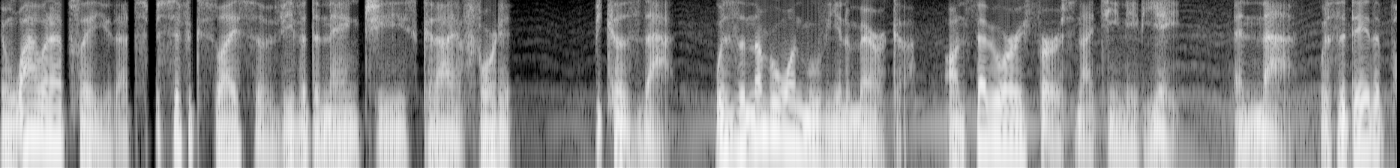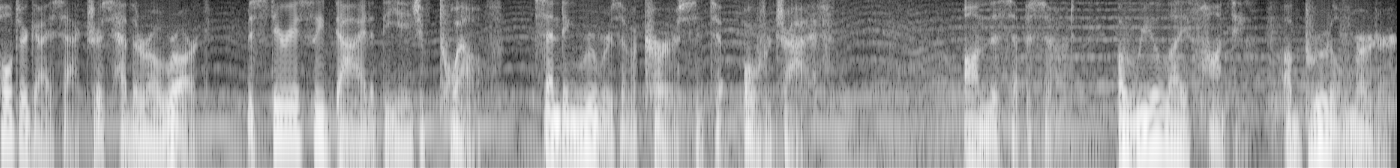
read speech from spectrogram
And why would I play you that specific slice of Viva Da Nang cheese could I afford it? Because that was the number one movie in America on February 1st, 1988. And that was the day that Poltergeist actress Heather O'Rourke mysteriously died at the age of 12, sending rumors of a curse into overdrive. On this episode, a real life haunting, a brutal murder,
